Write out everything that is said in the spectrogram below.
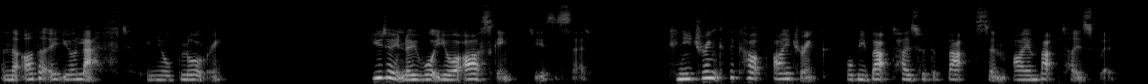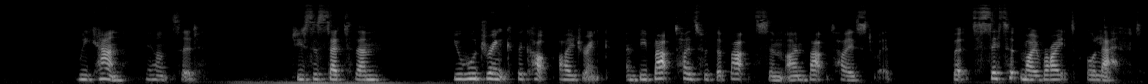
and the other at your left in your glory. You don't know what you are asking, Jesus said. Can you drink the cup I drink, or be baptized with the baptism I am baptized with? We can, they answered. Jesus said to them, You will drink the cup I drink, and be baptized with the baptism I am baptized with, but to sit at my right or left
